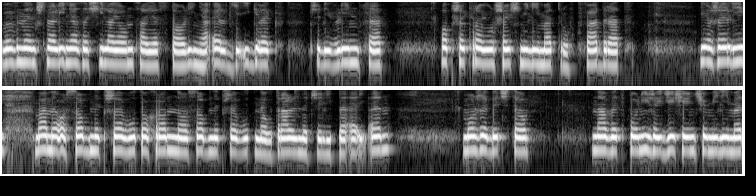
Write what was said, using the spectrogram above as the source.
wewnętrzna linia zasilająca jest to linia LGY, czyli w lince o przekroju 6 mm kwadrat. Jeżeli mamy osobny przewód ochronny, osobny przewód neutralny, czyli PEN, może być to nawet poniżej 10 mm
